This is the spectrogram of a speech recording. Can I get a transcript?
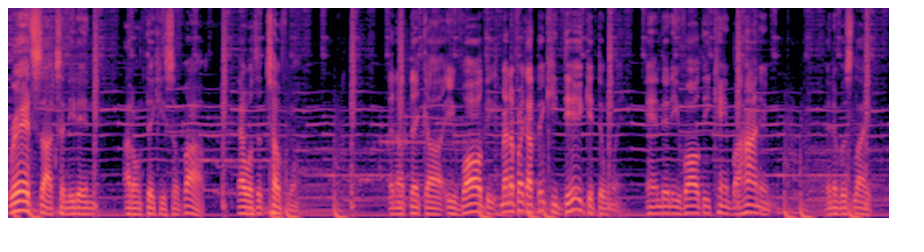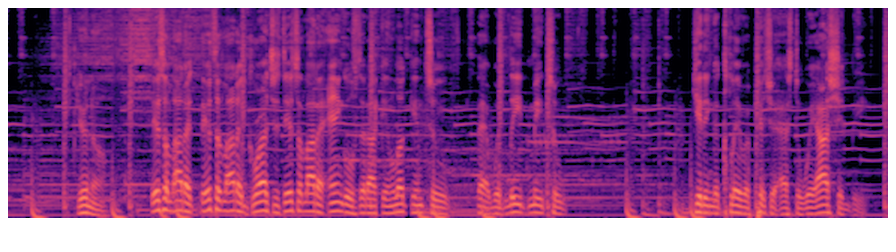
Red Sox, and he didn't. I don't think he survived. That was a tough one. And I think uh, Eovaldi. Matter of fact, I think he did get the win, and then Eovaldi came behind him, and it was like, you know, there's a lot of there's a lot of grudges. There's a lot of angles that I can look into that would lead me to getting a clearer picture as to where I should be.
